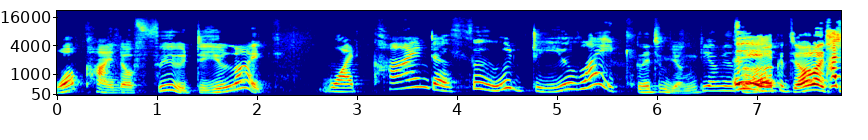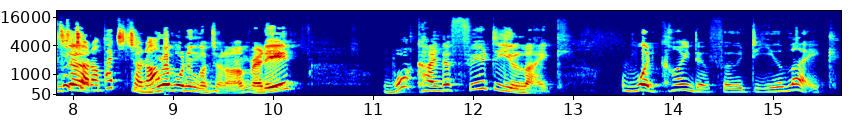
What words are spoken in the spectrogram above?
What kind of food do you like? What kind of food do you like? 근데 좀 연기하면서 네. 그죠? Like 파치처럼, 진짜 파치처럼. 물어보는 것처럼. Ready? What kind of food do you like? What kind of food do you like?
